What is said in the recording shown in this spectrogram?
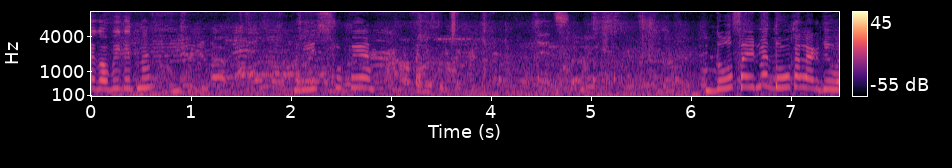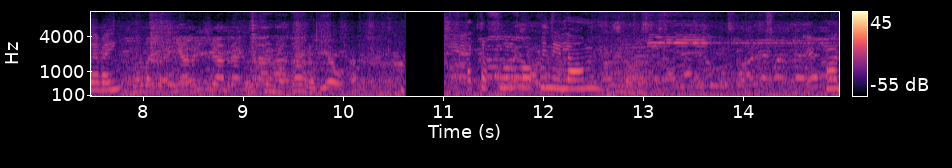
ये गोभी कितना बीस रुपये दो साइड में दो कलर के हुए भाई একটা ফুলকপি নিলাম আর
